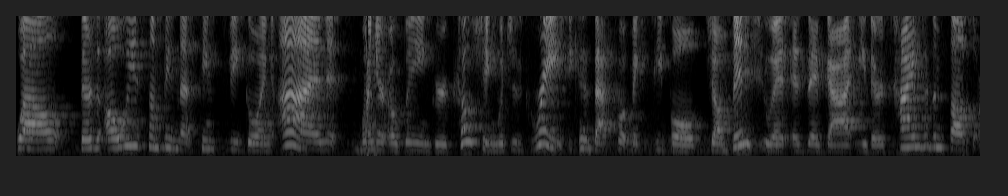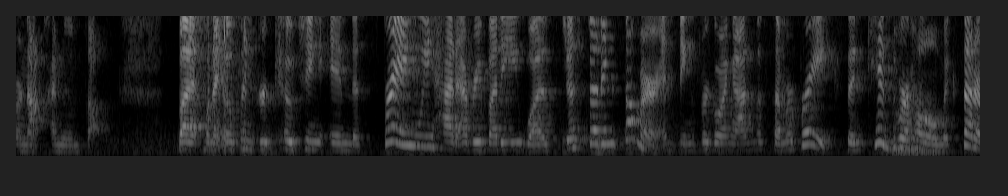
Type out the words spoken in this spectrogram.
well, there's always something that seems to be going on when you're opening group coaching, which is great because that's what makes people jump into it is they've got either time to themselves or not time to themselves. But when I opened group coaching in the spring, we had everybody was just starting summer and things were going on with summer breaks and kids were mm-hmm. home, etc.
